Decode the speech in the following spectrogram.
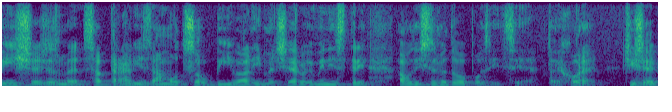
píše, že sme sa drali za mocou bývalí Mečiarovi ministri a odišli sme do opozície. To je chore. Čiže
